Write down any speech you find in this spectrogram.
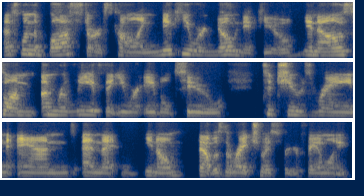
that's when the boss starts calling NICU or no NICU, you know. So I'm I'm relieved that you were able to to choose Rain and and that, you know, that was the right choice for your family.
